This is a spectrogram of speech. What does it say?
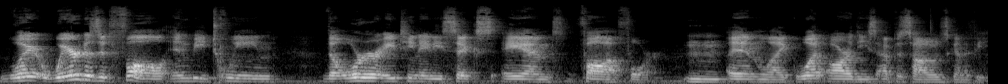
where where does it fall in between the Order 1886 and Fallout 4? Mm-hmm. And like, what are these episodes going to be?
